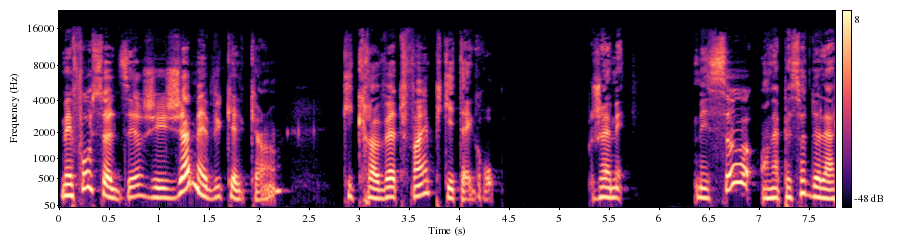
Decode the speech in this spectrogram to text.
Mais il faut se le dire, j'ai jamais vu quelqu'un qui crevait de faim puis qui était gros. Jamais. Mais ça, on appelle ça de la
